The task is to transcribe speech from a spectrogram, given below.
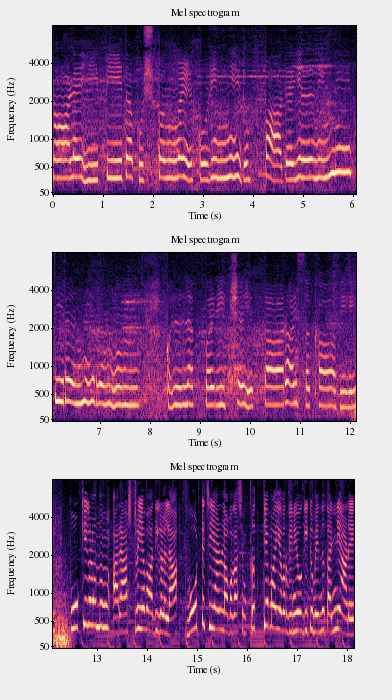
നാളെ ഈ പീത പുഷ്പങ്ങൾ കൊഴിഞ്ഞിടും. പാതയിൽ നിന്നെ തിരഞ്ഞിറങ്ങും. കൊല്ലപ്പരീക്ഷയെത്താറായി സഖാവേ. പൂക്കികളൊന്നും അരാഷ്ട്രീയവാദികളല്ല. വോട്ട് ചെയ്യാനുള്ള അവകാശം കൃത്യമായി അവർ വിനിയോഗിക്കുമെന്ന് തന്നെയാണ്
